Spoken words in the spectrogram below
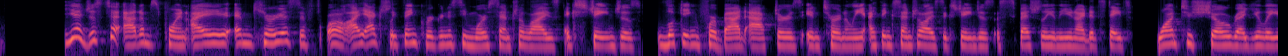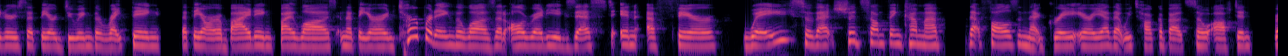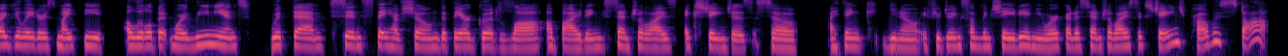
Yeah, just to Adam's point, I am curious if, well, I actually think we're going to see more centralized exchanges looking for bad actors internally. I think centralized exchanges, especially in the United States, want to show regulators that they are doing the right thing, that they are abiding by laws, and that they are interpreting the laws that already exist in a fair way. So that should something come up that falls in that gray area that we talk about so often, regulators might be a little bit more lenient with them since they have shown that they are good law abiding centralized exchanges. So I think, you know, if you're doing something shady and you work at a centralized exchange, probably stop.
